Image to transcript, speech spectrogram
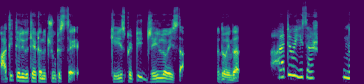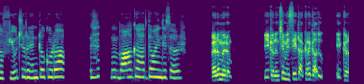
అతి తెలివితేటలు చూపిస్తే కేసు పెట్టి జైల్లో వేస్తా అర్థమైందా? అటు ఇయ్యి సార్. నా ఫ్యూచర్ ఏంటో కూడా బాగా అర్థమైంది సార్. మేడం మేడం. ఇక నుంచి మీ సీట్ అక్కడ కాదు. ఇక్కడ.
